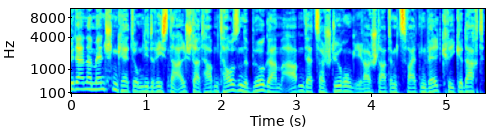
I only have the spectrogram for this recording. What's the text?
Mit einer Menschenkette um die Dresdner Altstadt haben tausende Bürger am Abend der Zerstörung ihrer Stadt im Zweiten Weltkrieg gedacht.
